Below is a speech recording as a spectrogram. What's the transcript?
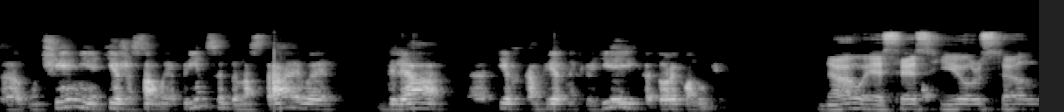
э, учение, те же самые принципы настраивает для э, тех конкретных людей, которых он учит. Now assess yourself.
